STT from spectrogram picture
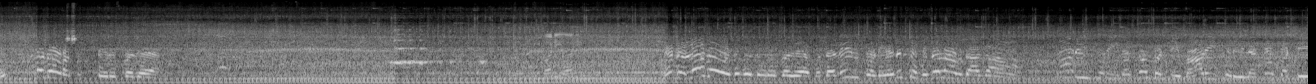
முப்பதோட சுற்று இருப்பது? முதலில் கொடி எடுத்து முதலாவதாக மாரீஸ்வரி லக்கப்பட்டி மாரீஸ்வரி லக்கப்பட்டி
